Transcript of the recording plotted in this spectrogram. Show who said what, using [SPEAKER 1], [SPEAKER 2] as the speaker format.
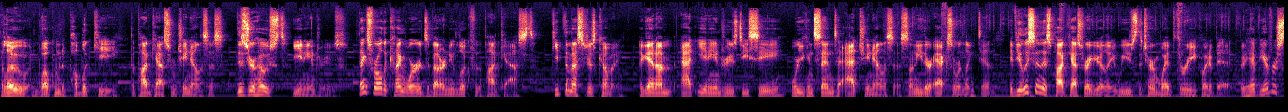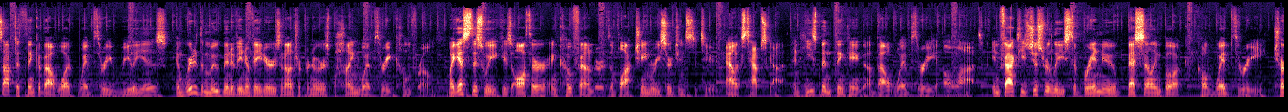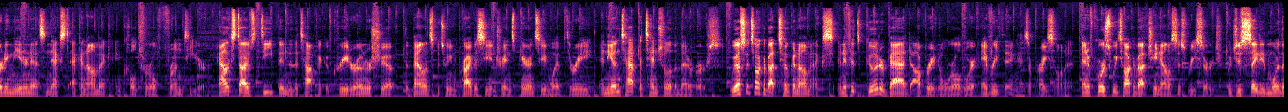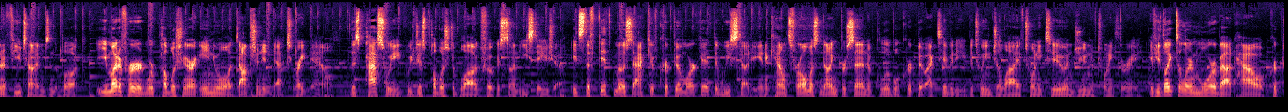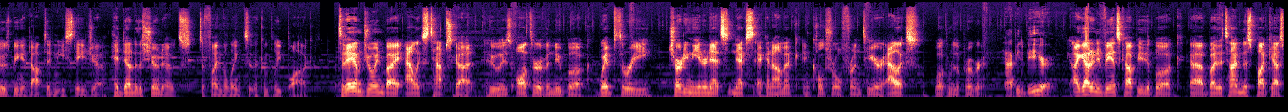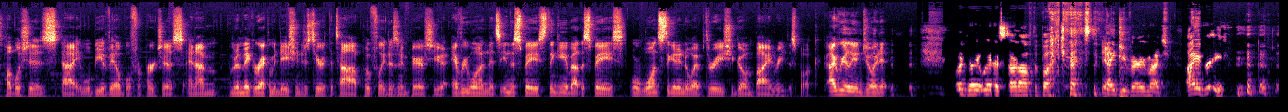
[SPEAKER 1] Hello, and welcome to Public Key, the podcast from Chainalysis. This is your host, Ian Andrews. Thanks for all the kind words about our new look for the podcast. Keep the messages coming. Again, I'm at Ian Andrews DC, or you can send to at Chainalysis on either X or LinkedIn. If you listen to this podcast regularly, we use the term Web3 quite a bit. But have you ever stopped to think about what Web3 really is? And where did the movement of innovators and entrepreneurs behind Web3 come from? My guest this week is author and co founder of the Blockchain Research Institute, Alex Tapscott, and he's been thinking about Web3 a lot. In fact, he's just released a brand new best selling book called Web3 Charting the Internet's Next next economic and cultural frontier. Alex dives deep into the topic of creator ownership, the balance between privacy and transparency in Web3, and the untapped potential of the metaverse. We also talk about tokenomics and if it's good or bad to operate in a world where everything has a price on it. And of course, we talk about Chainalysis research, which is cited more than a few times in the book. You might have heard we're publishing our annual adoption index right now. This past week, we just published a blog focused on East Asia. It's the fifth most active crypto market that we study and accounts for almost 9% of global crypto activity between July of 22 and June of 23. If you'd like to learn more about how crypto is being adopted in East Asia, head down to the show notes to find the link to the complete blog. Today, I'm joined by Alex Tapscott, who is author of a new book, Web3 Charting the Internet's Next Economic and Cultural Frontier. Alex, welcome to the program.
[SPEAKER 2] Happy to be here.
[SPEAKER 1] I got an advance copy of the book. Uh, by the time this podcast publishes, uh, it will be available for purchase. And I'm I'm going to make a recommendation just here at the top. Hopefully, it doesn't embarrass you. Everyone that's in the space, thinking about the space, or wants to get into Web three should go and buy and read this book. I really enjoyed it.
[SPEAKER 2] what a great way to start off the podcast. Yeah. Thank you very much. I agree.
